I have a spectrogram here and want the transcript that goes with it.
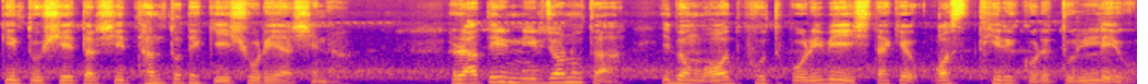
কিন্তু সে তার সিদ্ধান্ত থেকে সরে আসে না। রাতের নির্জনতা এবং অদ্ভুত পরিবেশ তাকে অস্থির করে তুললেও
